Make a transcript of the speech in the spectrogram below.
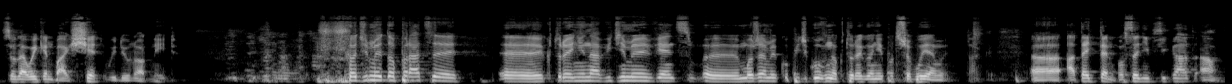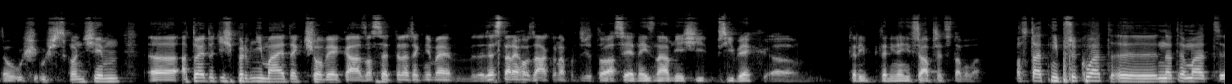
so that we can buy shit we do not need. Chodzimy do pracy, której nienawidzimy, więc e, możemy kupić gówno, którego nie potrzebujemy. Tak. Uh, a teď ten poslední příklad, a to už, už skončím, a to je totiž první majetek člověka, zase teda řekněme ze starého zákona, protože to asi je nejznámější příběh, který, který není třeba představovat. Ostatni przykład e, na temat e,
